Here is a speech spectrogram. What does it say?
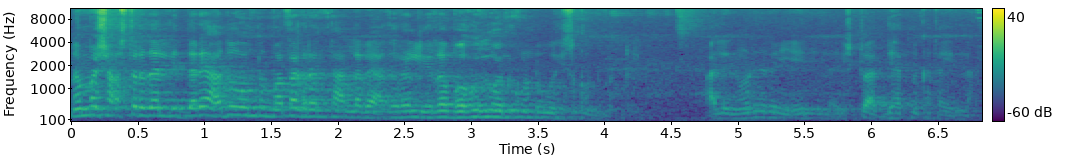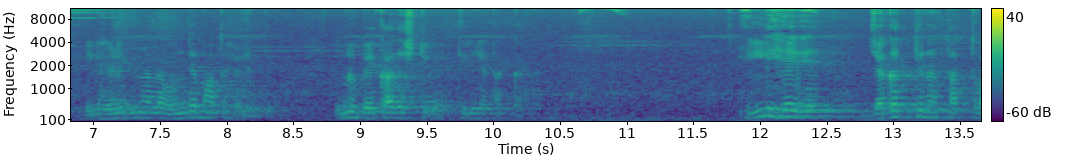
ನಮ್ಮ ಶಾಸ್ತ್ರದಲ್ಲಿದ್ದರೆ ಅದು ಒಂದು ಮತಗ್ರಂಥ ಅಲ್ಲವೇ, ಅದರಲ್ಲಿ ಇರಬಹುದು ಅಂದ್ಕೊಂಡು ಊಹಿಸ್ಕೊಂಡು ಅಲ್ಲಿ ನೋಡಿದರೆ ಏನಿಲ್ಲ, ಇಷ್ಟು ಆಧ್ಯಾತ್ಮಿಕತೆ ಇಲ್ಲ. ಈಗ ಹೇಳಿದ್ನಲ್ಲ, ಒಂದೇ ಮಾತು ಹೇಳಿದ್ದೆ. ಇನ್ನೂ ಬೇಕಾದಷ್ಟಿವೆ, ತಿಳಿಯತಕ್ಕ. ಇಲ್ಲಿ ಹೇಗೆ? ಜಗತ್ತಿನ ತತ್ವ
